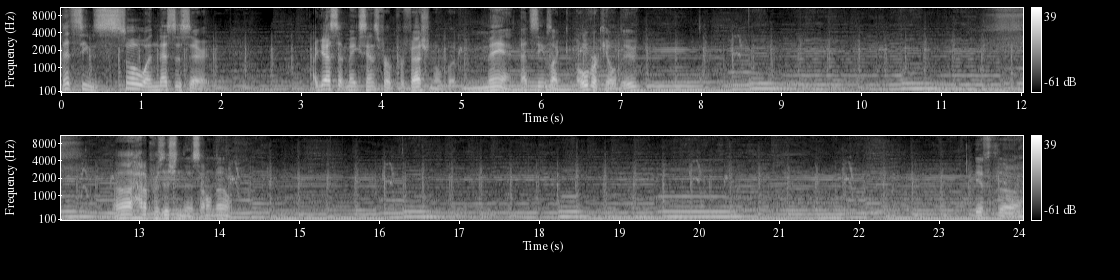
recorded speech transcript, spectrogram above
That seems so unnecessary. I guess it makes sense for a professional, but man, that seems like overkill, dude. Uh, how to position this, I don't know. If the...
